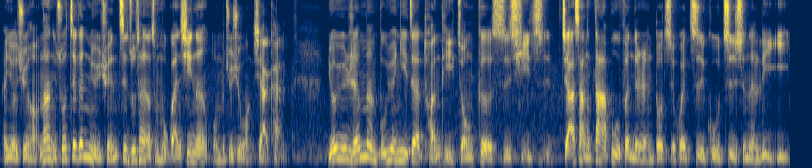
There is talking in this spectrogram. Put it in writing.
很有趣哈。那你说这跟女权自助餐有什么关系呢？我们继续往下看。由于人们不愿意在团体中各司其职，加上大部分的人都只会自顾自身的利益，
